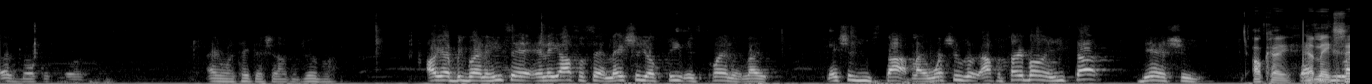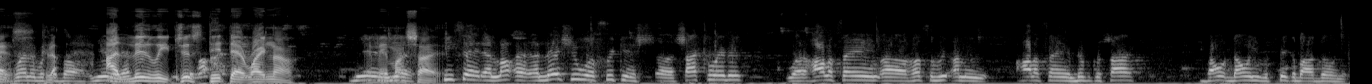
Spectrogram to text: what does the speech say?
That's broken sport. I didn't want to take that shit out the dribble. Oh yeah, Big Brandon. He said, and they also said, make sure your feet is planted. Like, make sure you stop. Like, once you go off a turbo and you stop, then shoot. Okay, That's that makes you like sense. ball. I, Yeah, I literally just did that right now. Yeah, made my shot. He said, unless you were a freaking uh, shot creator, well, Hall of Fame uh, hustle. I mean, Hall of Fame difficult shot. Don't don't even think about doing it.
